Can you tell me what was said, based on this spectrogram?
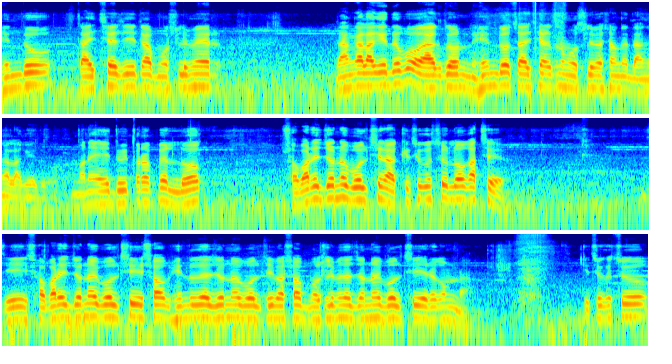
হিন্দু চাইছে যে তা মুসলিমের দাঙ্গা লাগিয়ে দেবো, একজন হিন্দু চাইছে একজন মুসলিমের সঙ্গে দাঙ্গা লাগিয়ে দেবো। মানে এই দুই তরফের লোক সবারই জন্য বলছি না, কিছু কিছু লোক আছে। যে সবারই জন্যই বলছি, সব হিন্দুদের জন্য বলছি বা সব মুসলিমদের জন্যই বলছি, এরকম না। কিছু কিছু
